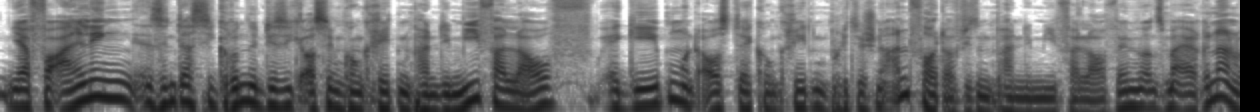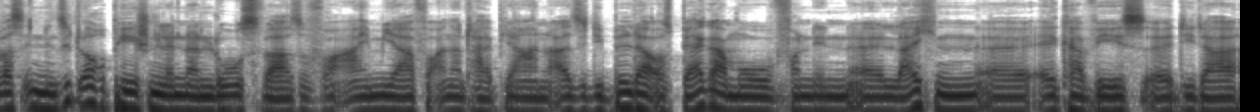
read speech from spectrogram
Ja, vor allen Dingen sind das die Gründe, die sich aus dem konkreten Pandemieverlauf ergeben und aus der konkreten politischen Antwort auf diesen Pandemieverlauf. Wenn wir uns mal erinnern, was in den südeuropäischen Ländern los war, so vor einem Jahr, vor anderthalb Jahren, also die Bilder aus Bergamo von den äh, Leichen-LKWs, äh, äh, die da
